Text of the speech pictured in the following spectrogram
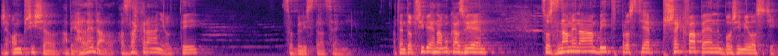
Že on přišel, aby hledal a zachránil ty, co byli ztraceni. A tento příběh nám ukazuje, co znamená být prostě překvapen Boží milosti.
